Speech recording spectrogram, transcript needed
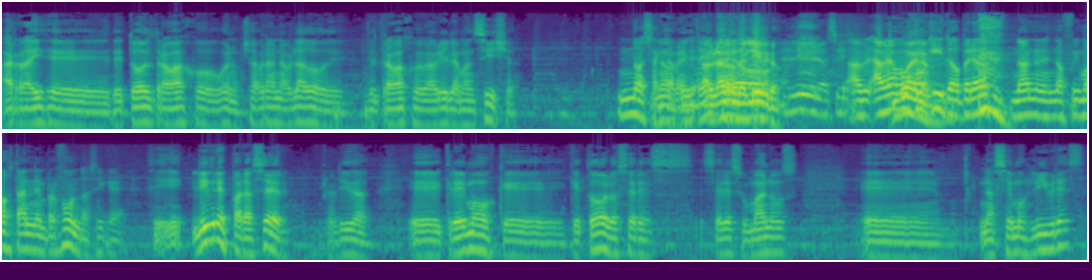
a raíz de, todo el trabajo, bueno, ya habrán hablado del trabajo de Gabriela Mancilla. No exactamente. hablaron del libro. El libro, sí. Hablamos un poquito, pero no, no fuimos tan en profundo, así que... Sí, libres para hacer, en realidad. Eh, creemos que, que todos los seres seres humanos eh, nacemos libres,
